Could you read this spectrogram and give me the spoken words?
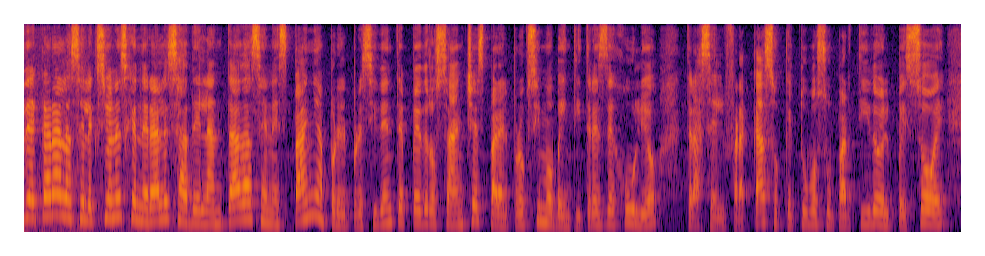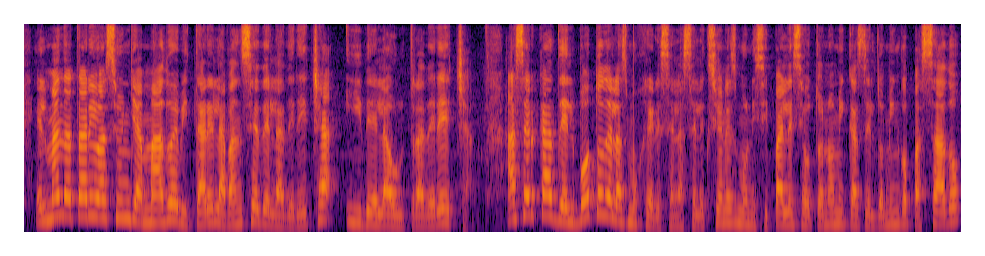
de cara a las elecciones generales adelantadas en España por el presidente Pedro Sánchez para el próximo 23 de julio, tras el fracaso que tuvo su partido el PSOE, el mandatario hace un llamado a evitar el avance de la derecha y de la ultraderecha. Acerca del voto de las mujeres en las elecciones municipales y autonómicas del domingo pasado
